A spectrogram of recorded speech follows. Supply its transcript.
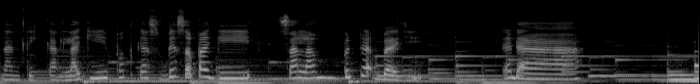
Nantikan lagi podcast besok pagi. Salam bedak bayi. Dadah.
